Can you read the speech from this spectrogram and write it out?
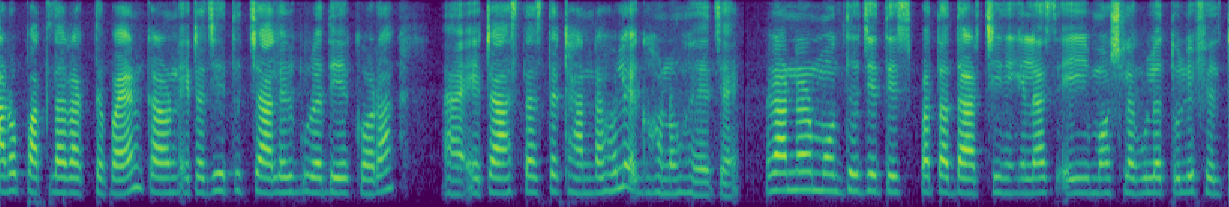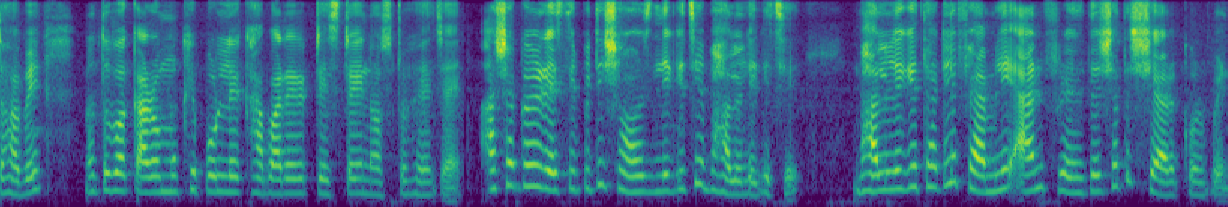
আরও পাতলা রাখতে পারেন, কারণ এটা যেহেতু চালের গুঁড়া দিয়ে করা এটা আস্তে আস্তে ঠান্ডা হলে ঘন হয়ে যায়। রান্নার মধ্যে যে তেজপাতা, দারচিনি, এলাচ এই মশলাগুলো তুলে ফেলতে হবে, নতুবা কারও মুখে পড়লে খাবারের টেস্টটাই নষ্ট হয়ে যায়। আশা করি রেসিপিটি সহজ লেগেছে, ভালো লেগেছে। ভালো লেগে থাকলে ফ্যামিলি অ্যান্ড ফ্রেন্ডসদের সাথে শেয়ার করবেন।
